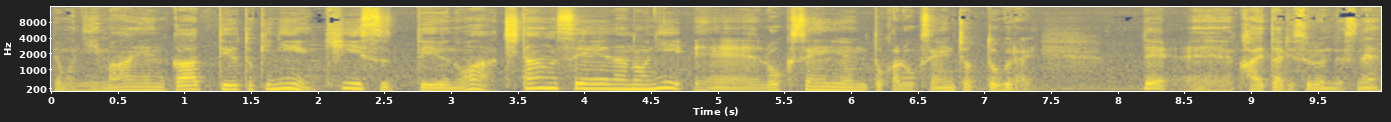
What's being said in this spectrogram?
でも2万円かっていう時にキースっていうのはチタン製なのに、えー、6000円とか6000円ちょっとぐらいで、えー、買えたりするんですね。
